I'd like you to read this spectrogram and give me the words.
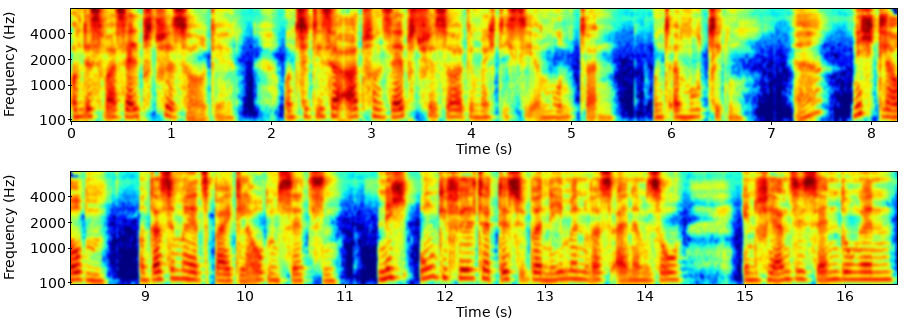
und es war Selbstfürsorge. Und zu dieser Art von Selbstfürsorge möchte ich Sie ermuntern und ermutigen. Ja? Nicht glauben, und da sind wir jetzt bei Glaubenssätzen, nicht ungefiltert das übernehmen, was einem so in Fernsehsendungen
